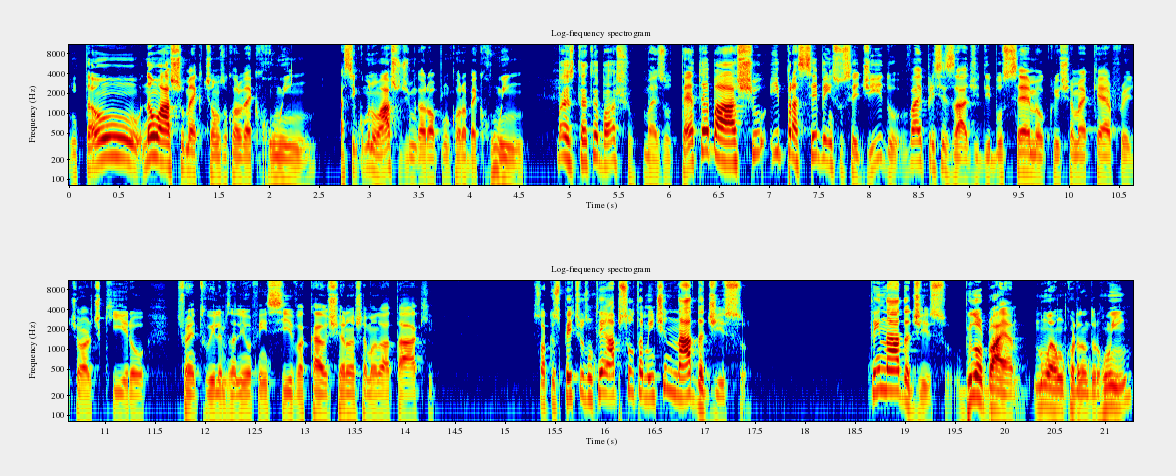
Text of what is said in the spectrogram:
Então, não acho o Mac Jones um quarterback ruim. Assim como não acho o Jimmy Garoppolo um quarterback ruim. Mas o teto é baixo. Mas o teto é baixo e para ser bem sucedido, vai precisar de Debo Samuel, Christian McCaffrey, George Kittle, Trent Williams na linha ofensiva, Kyle Shanahan chamando o ataque. Só que os Patriots não têm absolutamente nada disso. Tem nada disso. O Bill O'Brien não é um coordenador ruim.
